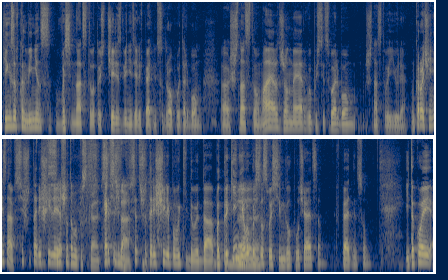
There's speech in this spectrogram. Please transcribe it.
Kings of Convenience 18 то есть через две недели в пятницу дропают альбом. Э, 16 мая Джон Мэйер выпустит свой альбом 16 июля. Ну, короче, я не знаю, все что-то решили... Все что-то выпускают, все как это- всегда. Все что-то решили повыкидывать, да. Вот прикинь, я Да-да-да. выпустил свой сингл, получается, в пятницу. И такой,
